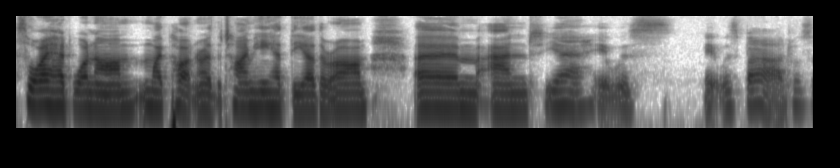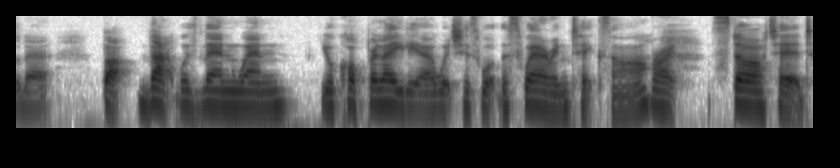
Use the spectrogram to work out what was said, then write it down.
so I had one arm. My partner at the time, he had the other arm, um, and yeah, it was it was bad, wasn't it? But that was then when your coprolalia, which is what the swearing ticks are, Right. started,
